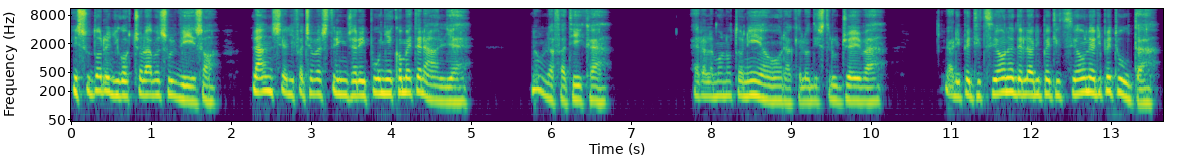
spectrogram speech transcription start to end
il sudore gli gocciolava sul viso, L'ansia gli faceva stringere i pugni come tenaglie. Non la fatica. Era la monotonia ora che lo distruggeva. La ripetizione della ripetizione ripetuta.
